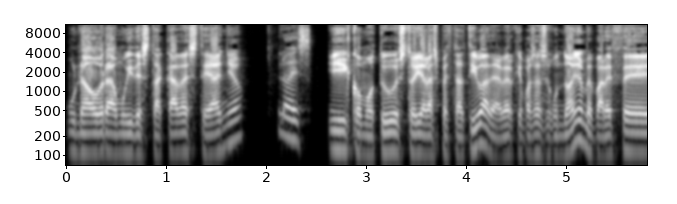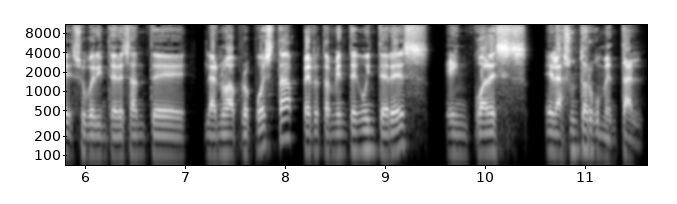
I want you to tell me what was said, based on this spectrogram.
una obra muy destacada este año. Lo es. Y como tú estoy a la expectativa de a ver qué pasa el segundo año, me parece súper interesante la nueva propuesta, pero también tengo interés en cuál es el asunto argumental.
